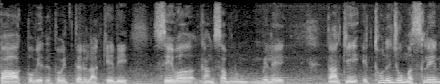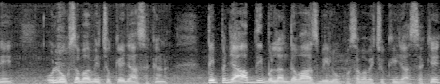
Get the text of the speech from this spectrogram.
ਪਾਕ ਪਵਿ- ਪਵਿੱਤਰ ਇਲਾਕੇ ਦੀ ਸੇਵਾ ਕੰਗ ਸਾਹਿਬ ਨੂੰ ਮਿਲੇ ਤਾਂ ਕਿ ਇੱਥੋਂ ਦੇ ਜੋ ਮਸਲੇ ਨੇ ਉਹ ਲੋਕ ਸਭਾ ਵਿੱਚ ਚੁੱਕੇ ਜਾ ਸਕਣ ਤੇ ਪੰਜਾਬ ਦੀ ਬੁਲੰਦ ਆਵਾਜ਼ ਵੀ ਲੋਕ ਸਭਾ ਵਿੱਚ ਚੁੱਕੀ ਜਾ ਸਕੇ।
